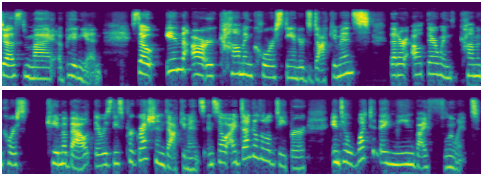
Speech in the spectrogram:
just my opinion. So, in our Common Core standards documents that are out there when Common Core came about, there was these progression documents. And so I dug a little deeper into what did they mean by fluent?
